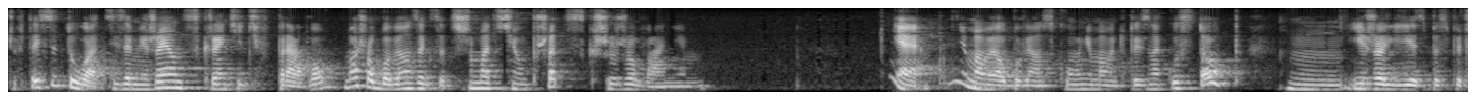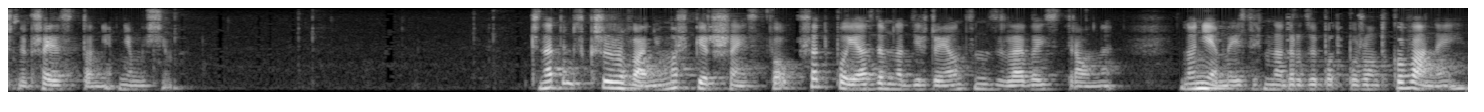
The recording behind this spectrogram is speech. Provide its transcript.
Czy w tej sytuacji, zamierzając skręcić w prawo, masz obowiązek zatrzymać się przed skrzyżowaniem? Nie, nie mamy obowiązku, nie mamy tutaj znaku stop. Hmm, Jeżeli jest bezpieczny przejazd, to nie, nie musimy. Czy na tym skrzyżowaniu masz pierwszeństwo przed pojazdem nadjeżdżającym z lewej strony? No nie, my jesteśmy na drodze podporządkowanej,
